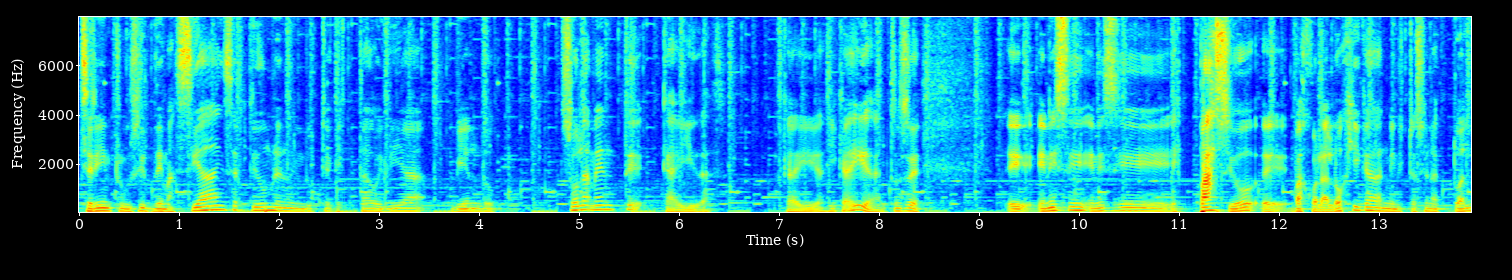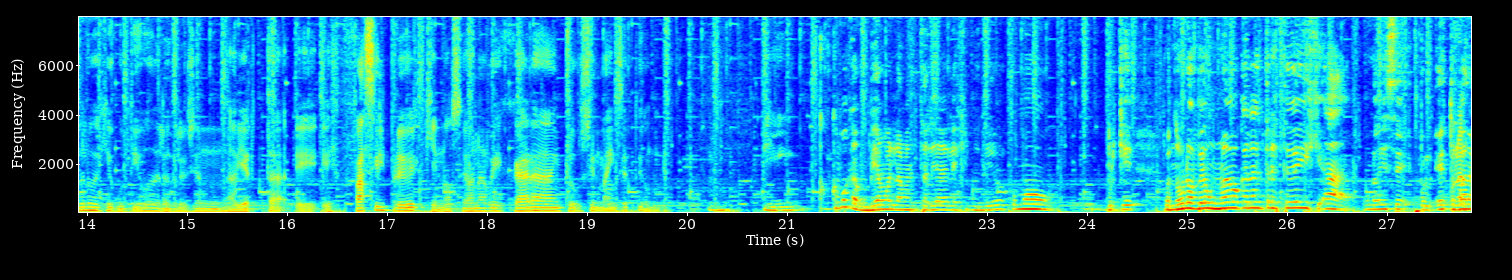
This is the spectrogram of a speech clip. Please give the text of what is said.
sería introducir demasiada incertidumbre en una industria que está hoy día viendo solamente caídas, caídas y caídas. Entonces, eh, en, ese, en ese espacio, eh, bajo la lógica de administración actual de los ejecutivos de la televisión abierta, eh, es fácil prever que no se van a arriesgar a introducir más incertidumbre. ¿Y cómo cambiamos la mentalidad del ejecutivo? ¿Cómo? Porque cuando uno ve un nuevo canal 3 TV, dije, ah, uno dice, esto Una venir-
